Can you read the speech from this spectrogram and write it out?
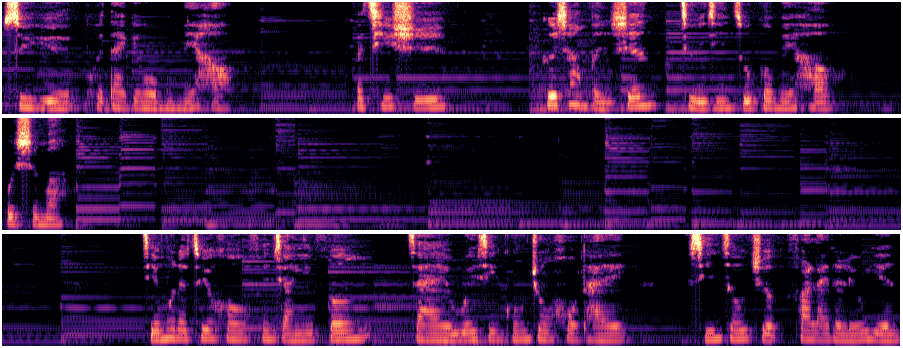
岁月会带给我们美好。而其实，歌唱本身就已经足够美好，不是吗？节目的最后，分享一封在微信公众后台“行走者”发来的留言。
